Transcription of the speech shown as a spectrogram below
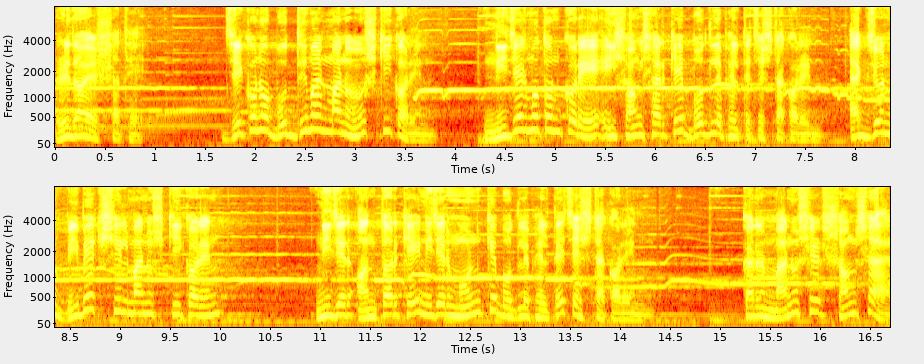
হৃদয়ের সাথে। যে কোনো বুদ্ধিমান মানুষ কি করেন? নিজের মতন করে এই সংসারকে বদলে ফেলতে চেষ্টা করেন। একজন বিবেকশীল মানুষ কি করেন? নিজের অন্তরকে, নিজের মনকে বদলে ফেলতে চেষ্টা করেন। কারণ মানুষের সংসার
